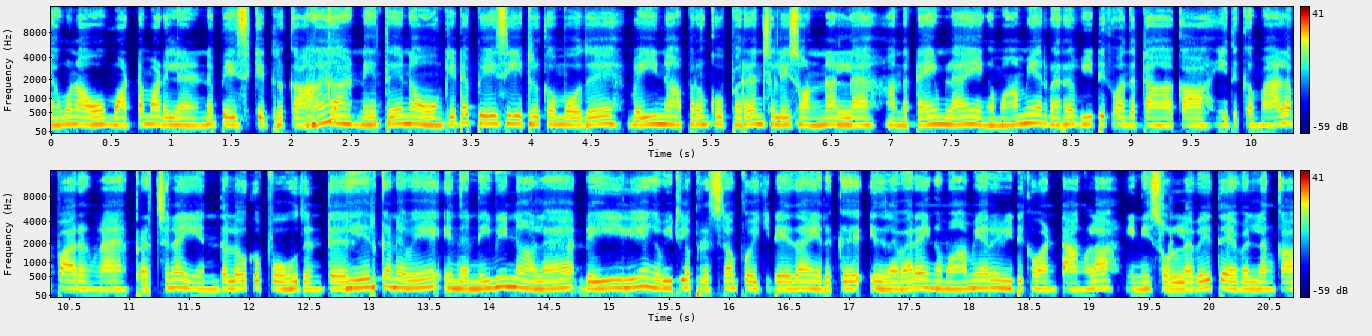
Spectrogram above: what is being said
யமுனாவும் மொட்டை மாடியில நின்று பேசிக்கிட்டு இருக்காங்க. அக்கா நேத்து நான் உன்கிட்ட பேசிக்கிட்டு இருக்கும்போது வெய் நான் அப்புறம் கூப்பிடுறேன்னு சொல்லி சொன்னேன்ல. அந்த டைம்ல எங்க மாமியார் வர வீட்டுக்கு வந்துட்டாங்கக்கா இதுக்கு மேல பாருங்களேன். பிரச்சனை எந்த அளவுக்கு போகுதுன்ட்டு. ஏற்கனவே இந்த நிவினால டெய்லியும் எங்க வீட்டுல பிரச்சனை போய்கிட்டே தான் இருக்கு. இதுல வேற எங்கள் மாமியாரும் வீட்டுக்கு வந்துட்டாங்களா? இனி சொல்லவே தேவையில்லைங்க்கா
